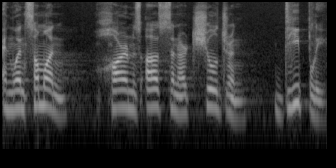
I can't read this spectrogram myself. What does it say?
And when someone harms us and our children deeply,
